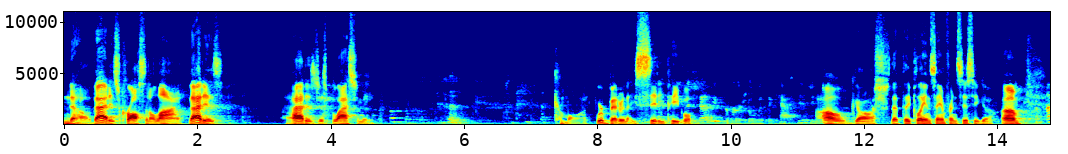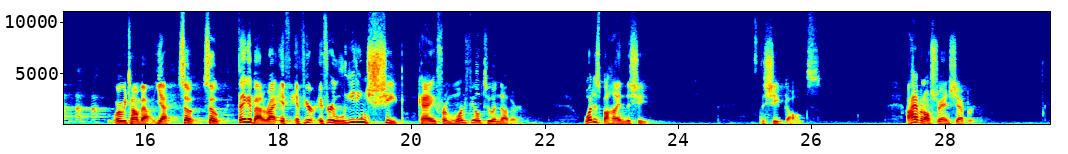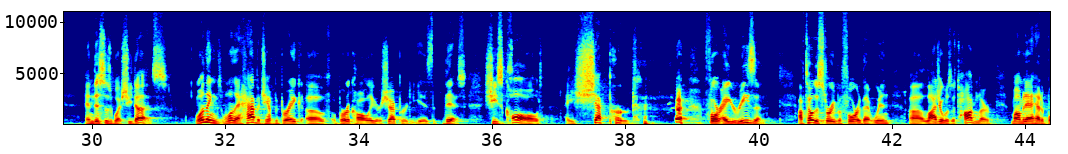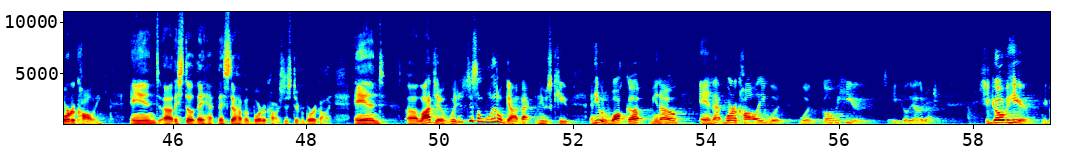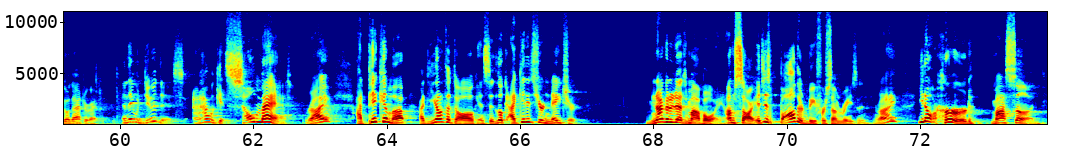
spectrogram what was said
No, that is crossing a line. That is that is just blasphemy. Come on. We're better than these city people. Oh gosh, that they play in San Francisco. Um, what are we talking about? Yeah. So so think about it, right? If if you're if you're leading sheep, okay, from one field to another, what is behind the sheep? It's the sheepdogs. I have an Australian Shepherd, and this is what she does. One thing, one of the habits you have to break of a border collie or shepherd is this: she's called a shepherd for a reason. I've told this story before that when uh, Elijah was a toddler, mom and dad had a border collie, and uh, they still they ha- they still have a border collie, it's just a different border collie. And uh, Elijah was just a little guy back when he was cute, and he would walk up, you know, and that border collie would would go over here, so he'd go the other direction. She'd go over here. You go that direction. And they would do this. And I would get so mad, right? I'd pick him up, I'd yell at the dog and said, Look, I get it's your nature. I'm not going to do that to my boy. I'm sorry. It just bothered me for some reason, right? You don't herd my son.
